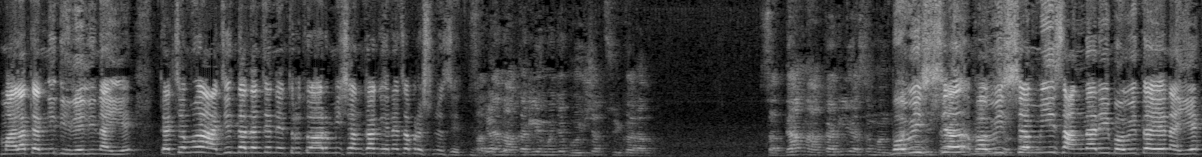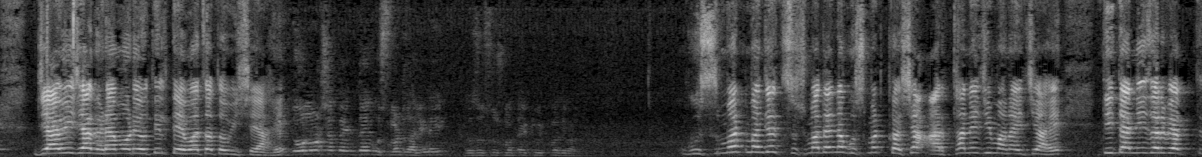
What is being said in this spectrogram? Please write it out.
मला त्यांनी दिलेली नाहीये. त्याच्यामुळे अजितदादांच्या नेतृत्वावर मी शंका घेण्याचा प्रश्नच येत नाही. सध्या नाकारली म्हणजे भविष्यात स्वीकाराल. सध्या नाकारली असं म्हणतात भविष्य भविष्यात भविष्य मी सांगणारी भवितव्य नाहीये. ज्यावेळी ज्या घडामोडी होतील तेव्हाचा तो विषय आहे. दोन वर्षात एकदा घुसमट झाली नाही जसं सुषमाताई ट्विटमध्ये म्हणतात. घुसमट म्हणजे सुषमाताईंना घुसमट कशा अर्थाने जी म्हणायची आहे ती त्यांनी जर व्यक्त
